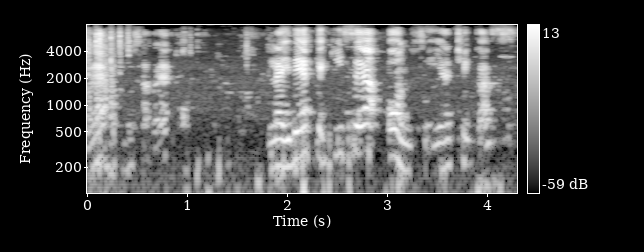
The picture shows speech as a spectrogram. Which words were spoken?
A ver, vamos a ver. La idea es que aquí sea 11, ¿ya, chicas?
